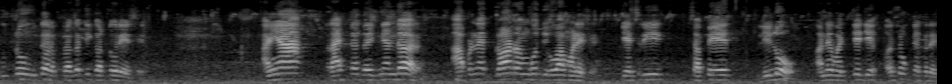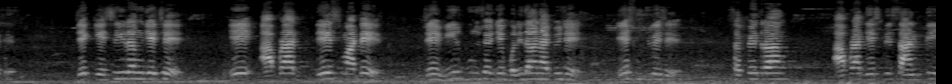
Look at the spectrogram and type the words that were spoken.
ઉત્તરો ઉત્તર પ્રગતિ કરતો રહેશે. અહીંયા રાષ્ટ્રધ્વજની અંદર આપણને ત્રણ રંગો જોવા મળે છે. કેસરી, સફેદ, લીલો અને વચ્ચે જે અશોક ચક્ર છે. જે કેસરી રંગ જે છે, એ આપણા દેશ માટે જે વીર પુરુષોએ જે બલિદાન આપ્યું છે, એ સૂચવે છે. સફેદ રંગ, આપણા દેશની શાંતિ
